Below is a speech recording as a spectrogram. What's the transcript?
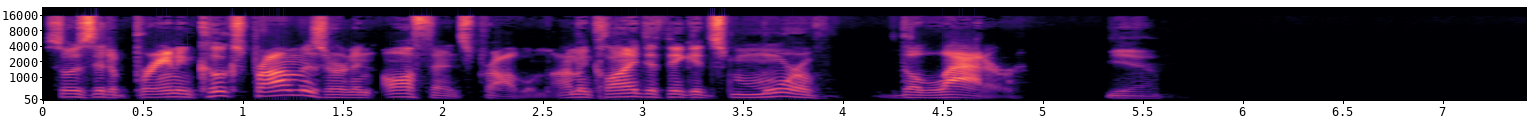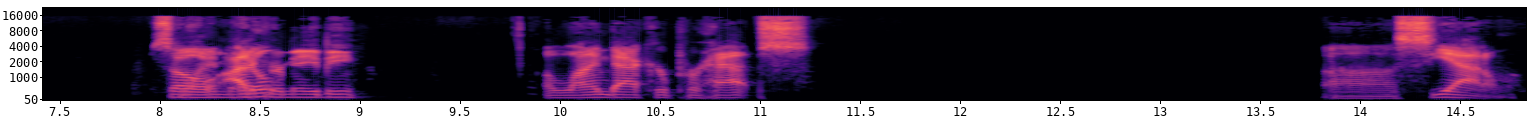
So is it a Brandin Cooks problem? Is it an offense problem? I'm inclined to think it's more of the latter. Yeah. So linebacker I don't maybe a linebacker perhaps. Uh, Seattle.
